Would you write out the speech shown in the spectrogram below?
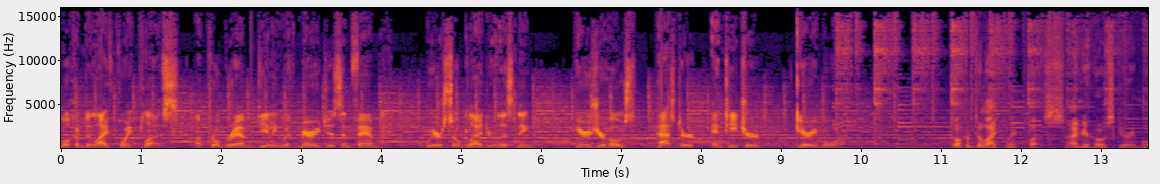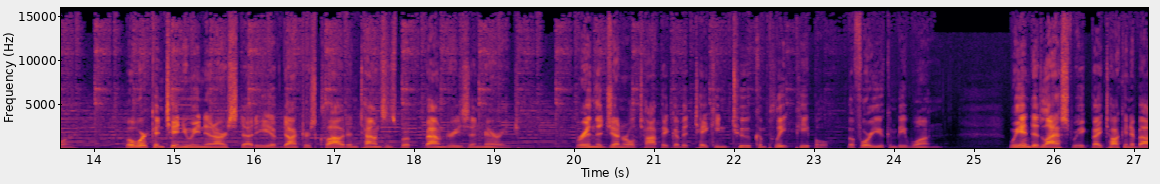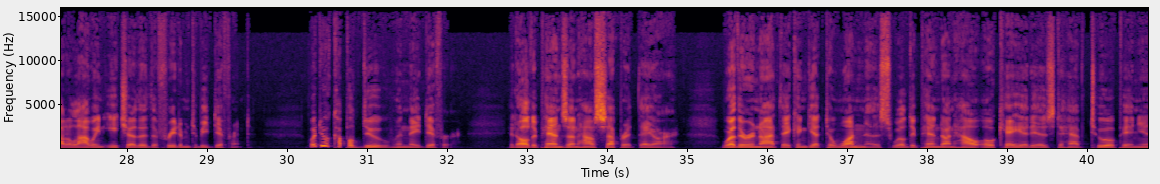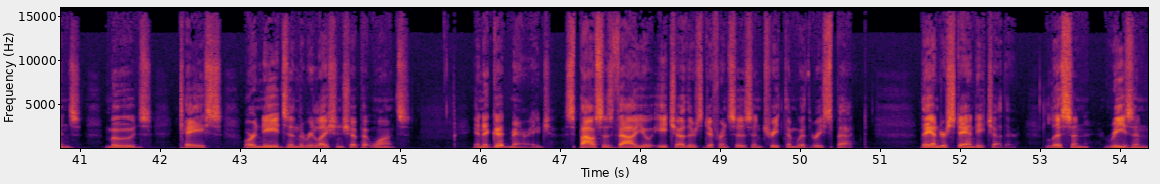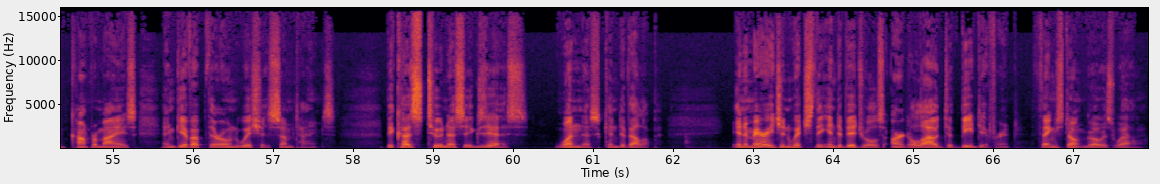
Welcome to Life Point Plus, a program dealing with marriages and family. We are so glad you're listening. Here's your host, pastor and teacher, Gary Moore. Welcome to Life Point Plus. I'm your host, Gary Moore. Well, we're continuing in our study of Doctors Cloud and Townsend's book, Boundaries in Marriage. We're in the general topic of it taking two complete people before you can be one. We ended last week by talking about allowing each other the freedom to be different. What do a couple do when they differ? It all depends on how separate they are. Whether or not they can get to oneness will depend on how okay it is to have two opinions, moods, tastes, or needs in the relationship at once. In a good marriage, spouses value each other's differences and treat them with respect. They understand each other, listen, reason, compromise, and give up their own wishes sometimes. Because two-ness exists, oneness can develop. In a marriage in which the individuals aren't allowed to be different, things don't go as well.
